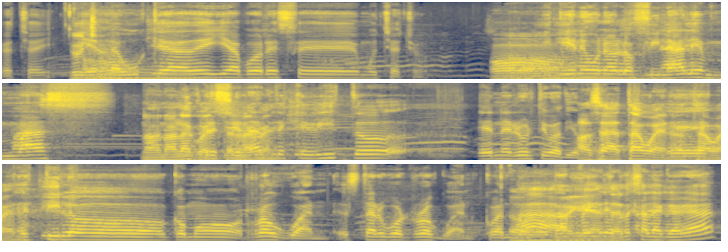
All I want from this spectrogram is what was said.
¿Cachai? Y es la búsqueda de ella por ese muchacho. Oh. Y tiene uno de los finales más No, no la cuento, no la impresionantes cuento. que he visto en el último tiempo. O sea, está bueno, está Eh, bueno. Estilo como Rogue One, Star Wars Rogue One. Cuando Ah, Darth Vader deja la cagada,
